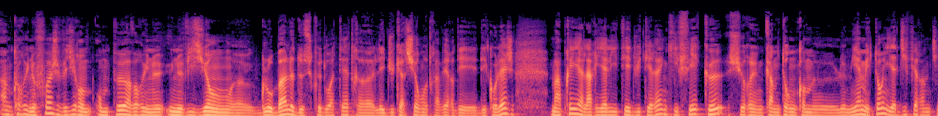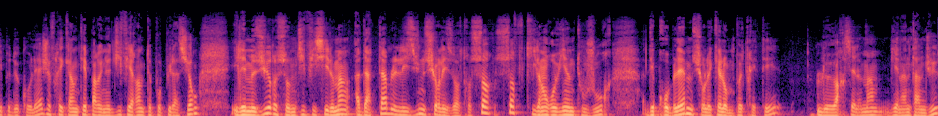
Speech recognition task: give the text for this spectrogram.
encore une fois, je veux dire, on, peut avoir une, vision euh, globale de ce que doit être euh, l'éducation au travers des, des, collèges, mais après, il y a la réalité du terrain qui fait que sur un canton comme euh, le mien, mettons, il y a différents types de collèges fréquentés par une différente population, et les mesures sont difficilement adaptables les unes sur les autres, sauf, sauf qu'il en revient toujours des problèmes sur lesquels on peut traiter, le harcèlement, bien entendu,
